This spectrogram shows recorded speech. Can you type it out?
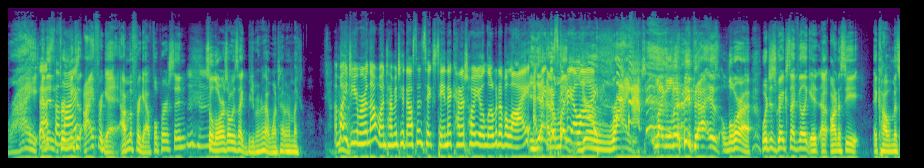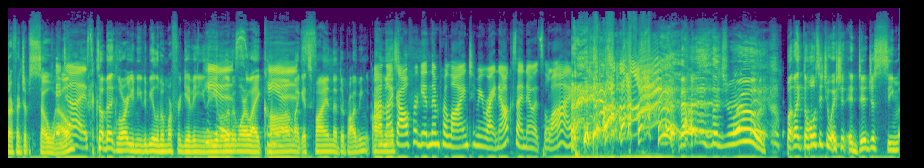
right." That's and then for me, lie. Mm-hmm. because I forget, I'm a forgetful person. So Laura's always like, "Do you remember that one time?" And I'm like, I'm like, do you remember that one time in 2016 that kind of told you a little bit of a lie? I "Yeah," think and I'm like, to be a lie. "You're right." like literally, that is Laura, which is great because I feel like it uh, honestly it complements our friendship so well. It does. Because I'll be like, Laura, you need to be a little bit more forgiving. You need to be a little bit more like calm. Like it's fine that they're probably being honest. I'm like, I'll forgive them for lying to me right now because I know it's a lie. that is the truth. But like the whole situation, it did just seem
